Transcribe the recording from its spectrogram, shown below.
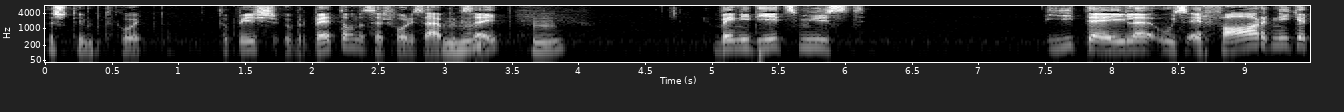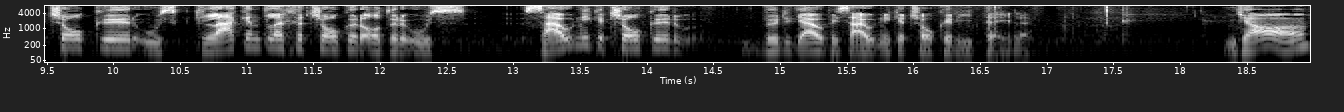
Das stimmt. Gut. Du bist über Beton, das hast du vorhin selber Mhm. gesagt. Wenn ich die jetzt müsste einteilen aus erfahrenen Jogger, aus gelegentlichen Jogger oder aus seltenen Jogger, würde ich auch bei seltenen Jogger einteilen. Ja.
